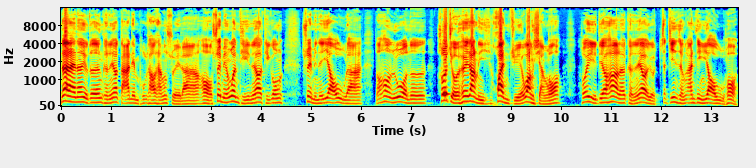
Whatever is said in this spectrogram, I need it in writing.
再来呢，有的人可能要打点葡萄糖水啦，哦，睡眠问题呢要提供睡眠的药物啦，然后如果呢喝酒会让你幻觉妄想哦。所以的话呢，可能要有精神安定药物哈。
